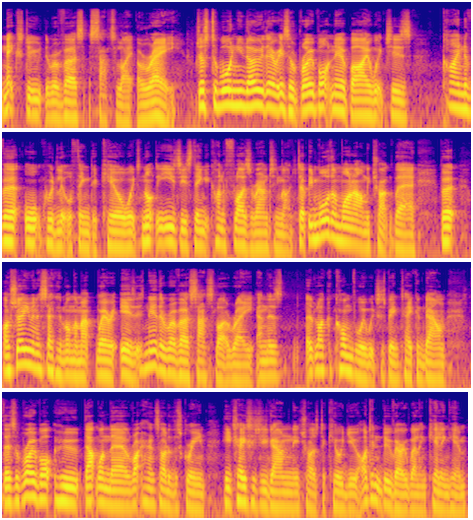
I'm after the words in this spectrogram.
next to the reverse satellite array. Just to warn you though, there is a robot nearby which is kind of an awkward little thing to kill. It's not the easiest thing, it kind of flies around too much. There'll be more than one army truck there, but I'll show you in a second on the map where it is. It's near the reverse satellite array, and there's like a convoy which is being taken down. There's a robot who, that one there, right hand side of the screen, he chases you down and he tries to kill you. I didn't do very well in killing him,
